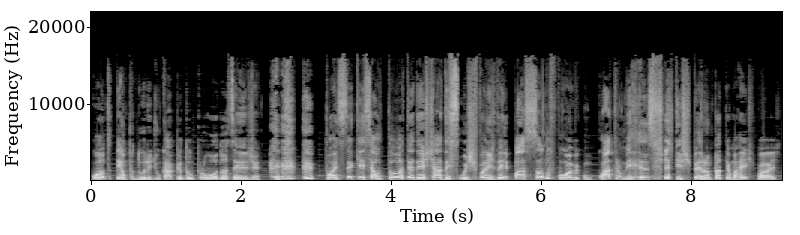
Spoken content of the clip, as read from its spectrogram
quanto tempo dura de um capítulo pro outro, ou seja, pode ser que esse autor tenha deixado os fãs dele passando fome com quatro meses esperando pra ter uma resposta.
